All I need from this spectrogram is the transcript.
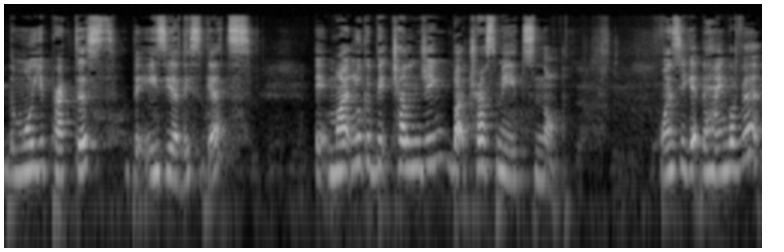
The more you practice, the easier this gets. It might look a bit challenging, but trust me, it's not. Once you get the hang of it,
